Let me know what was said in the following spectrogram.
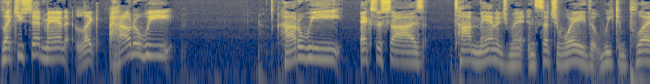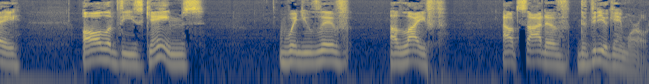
like you said man like how do we how do we exercise time management in such a way that we can play all of these games when you live a life outside of the video game world,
